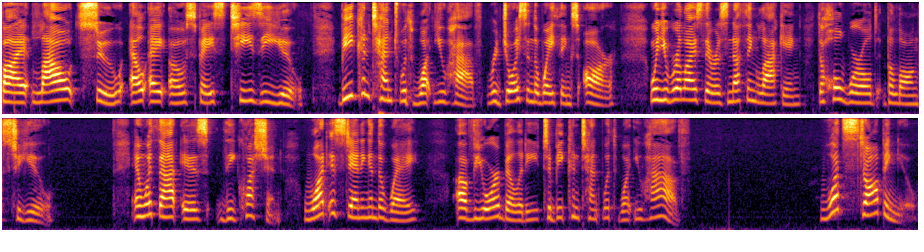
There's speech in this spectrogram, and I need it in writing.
by Lao Tzu, L A O space T Z U. Be content with what you have, rejoice in the way things are. When you realize there is nothing lacking, the whole world belongs to you. And with that is the question what is standing in the way of your ability to be content with what you have? What's stopping you?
